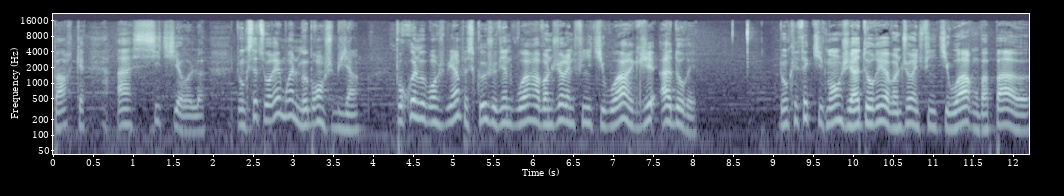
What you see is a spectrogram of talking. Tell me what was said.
parc à City Hall. Donc cette soirée, moi, elle me branche bien. Pourquoi elle me branche bien? Parce que je viens de voir Avenger Infinity War et que j'ai adoré. Donc effectivement, j'ai adoré Avenger Infinity War. On va pas euh,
